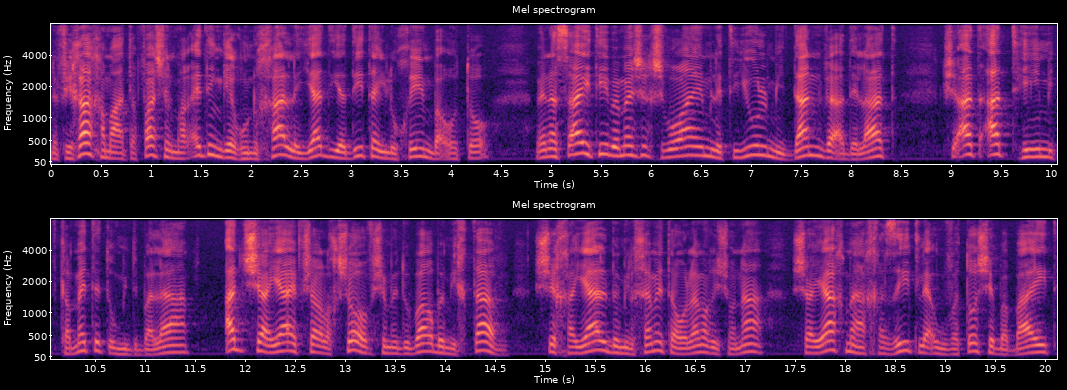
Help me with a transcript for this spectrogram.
לפיכך המעטפה של מר אטינגר הונחה ליד ידית ההילוכים באוטו, ונסעה איתי במשך שבועיים לטיול מדן ועד אילת, כשאט אט היא מתקמטת ומתבלה, עד שהיה אפשר לחשוב שמדובר במכתב שחייל במלחמת העולם הראשונה שייך מהחזית לאהובתו שבבית,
